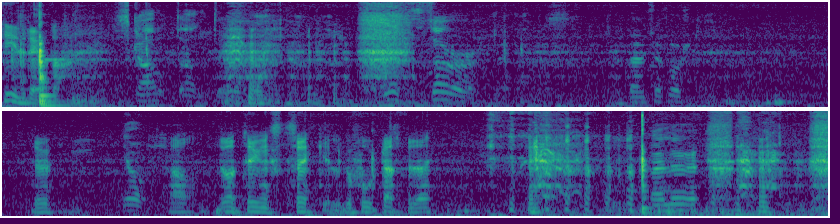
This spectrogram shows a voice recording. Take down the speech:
Alltid redo. Scout alltid. Yes sir. Vem kör först? Du. Jo. Ja, du har tyngst cykel, det går fortast för dig. Eller hur?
